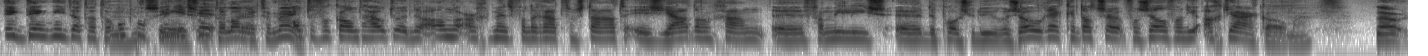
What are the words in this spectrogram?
Ik denk niet dat dat de oplossing mm -hmm. is op de lange termijn. Ante van Kant houdt een ander argument van de Raad van State is... ja, dan gaan uh, families uh, de procedure zo rekken... dat ze vanzelf aan die acht jaar komen. Nou,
